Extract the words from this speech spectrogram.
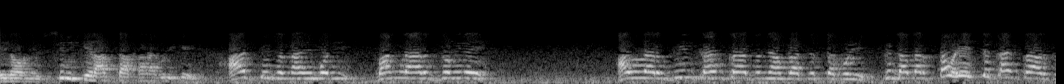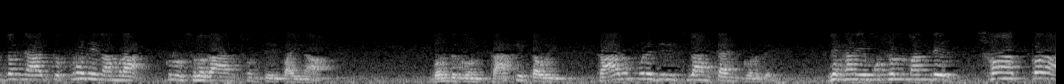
এই ধরনের সিল্কের আড্ডা খানাগুলিকে আজকের জন্য আমি বলি, বাংলার জমিনে আল্লাহর দিন কায়েম করার জন্য আমরা চেষ্টা করি, কিন্তু আল্লাহর তহিদকে কায়েম করার জন্য আজকে কোনদিন আমরা কোন স্লোগান শুনতে পাই না। বন্ধুগণ, কাকে তহিদ? কার উপরে দিন ইসলাম কায়েম করবে? যেখানে মুসলমানদের সৎ করা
